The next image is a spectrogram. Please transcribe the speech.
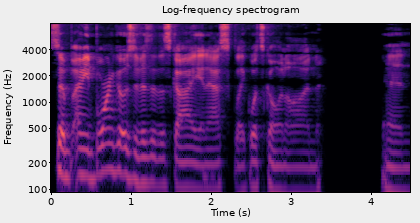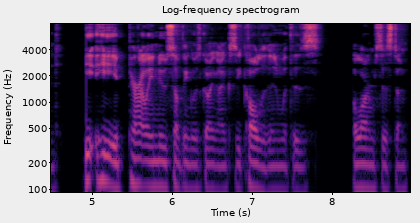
So I mean, Bourne goes to visit this guy and ask like, "What's going on?" And he, he apparently knew something was going on because he called it in with his alarm system.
